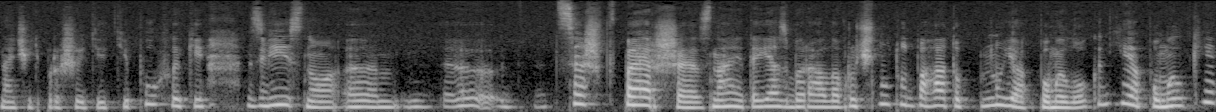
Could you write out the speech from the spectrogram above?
Значить, пришиті ті пуфлики. Звісно, е, е, це ж вперше, знаєте, я збирала вручну тут багато, ну як помилок, є помилки,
